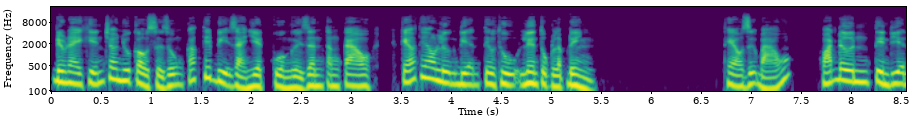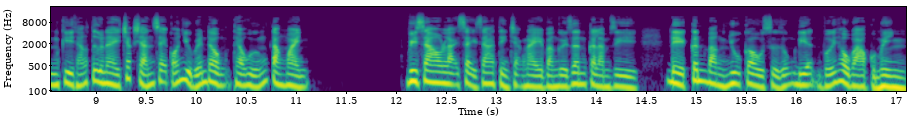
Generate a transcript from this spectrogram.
Điều này khiến cho nhu cầu sử dụng các thiết bị giải nhiệt của người dân tăng cao, kéo theo lượng điện tiêu thụ liên tục lập đỉnh. Theo dự báo, hóa đơn tiền điện kỳ tháng 4 này chắc chắn sẽ có nhiều biến động theo hướng tăng mạnh. Vì sao lại xảy ra tình trạng này và người dân cần làm gì để cân bằng nhu cầu sử dụng điện với hầu bao của mình?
